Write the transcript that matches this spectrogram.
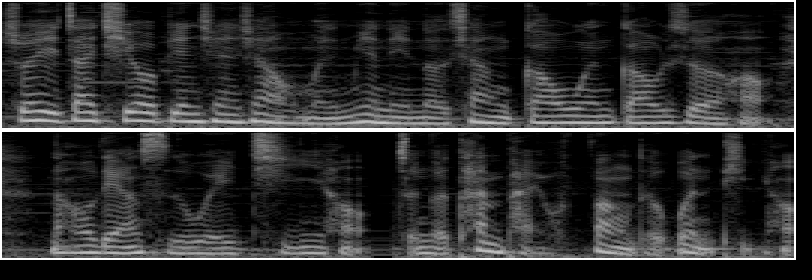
所以在气候变迁下，我们面临的像高温高热哈，然后粮食危机哈，整个碳排放的问题哈，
